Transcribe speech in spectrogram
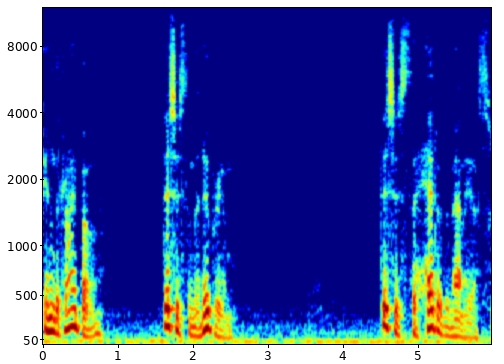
In the dry bone, this is the manubrium. This is the head of the malleus.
